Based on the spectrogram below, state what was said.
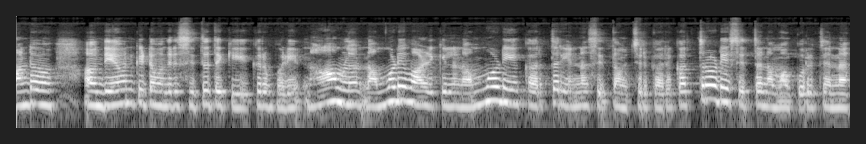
ஆண்டவன் தேவன்கிட்ட வந்துட்டு சித்தத்தை கேட்குறபடி நாமளும் நம்முடைய வாழ்க்கையில் நம்முடைய கர்த்தர் என்ன சித்தம் வச்சிருக்காரு? கர்த்தருடைய சித்தம் நம்ம குறித்து என்ன?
